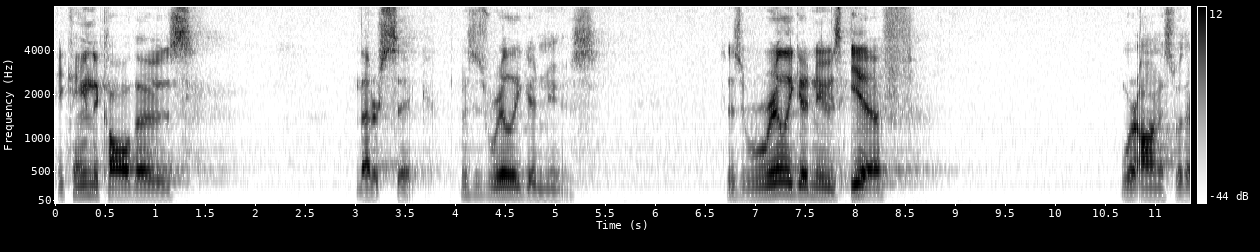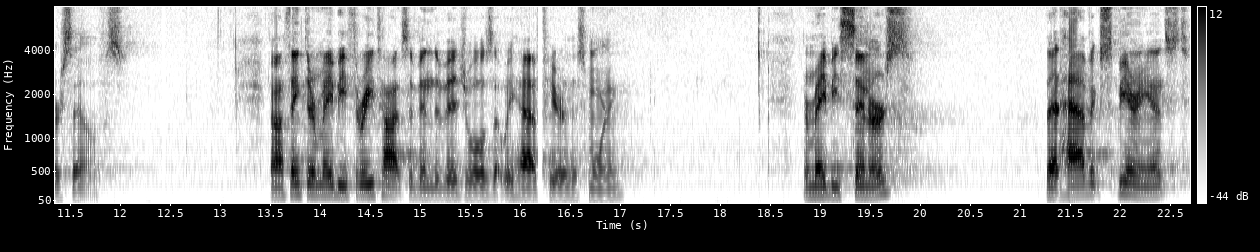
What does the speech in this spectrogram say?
He came to call those that are sick. This is really good news. This is really good news if we're honest with ourselves. Now, I think there may be three types of individuals that we have here this morning. There may be sinners that have experienced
